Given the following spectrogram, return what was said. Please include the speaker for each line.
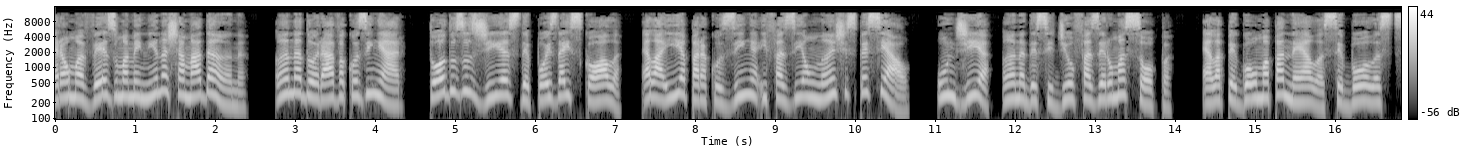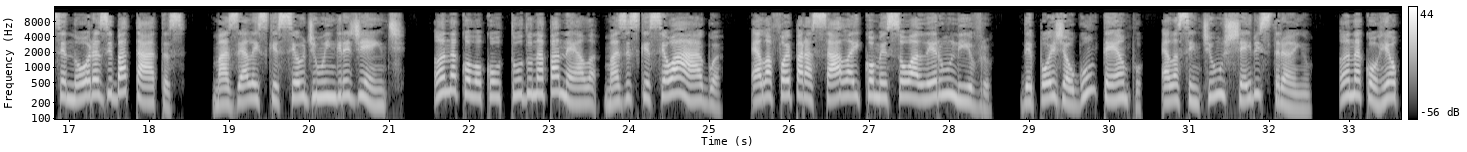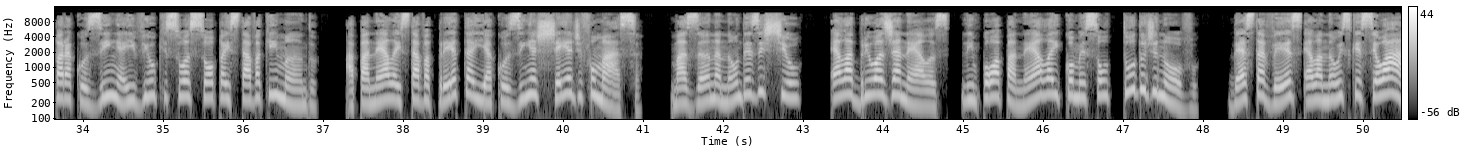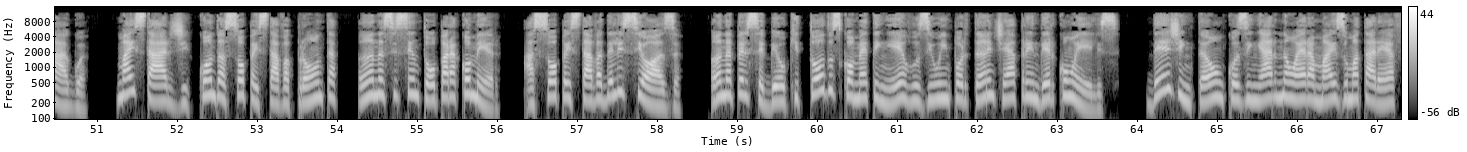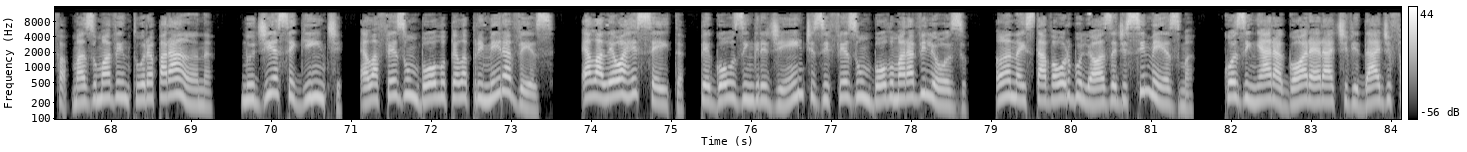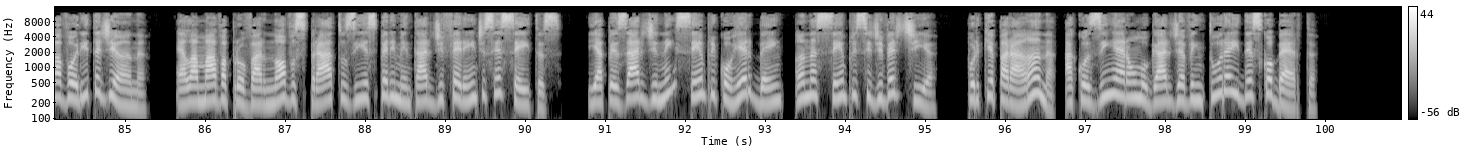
Speaker 1: Era uma vez uma menina chamada Ana. Ana adorava cozinhar. Todos os dias, depois da escola, ela ia para a cozinha e fazia um lanche especial. Um dia, Ana decidiu fazer uma sopa. Ela pegou uma panela, cebolas, cenouras e batatas. Mas ela esqueceu de um ingrediente. Ana colocou tudo na panela, mas esqueceu a água. Ela foi para a sala e começou a ler um livro. Depois de algum tempo, ela sentiu um cheiro estranho. Ana correu para a cozinha e viu que sua sopa estava queimando. A panela estava preta e a cozinha cheia de fumaça. Mas Ana não desistiu. Ela abriu as janelas, limpou a panela e começou tudo de novo. Desta vez ela não esqueceu a água. Mais tarde, quando a sopa estava pronta, Ana se sentou para comer. A sopa estava deliciosa. Ana percebeu que todos cometem erros e o importante é aprender com eles. Desde então, cozinhar não era mais uma tarefa, mas uma aventura para Ana. No dia seguinte, ela fez um bolo pela primeira vez. Ela leu a receita, pegou os ingredientes e fez um bolo maravilhoso. Ana estava orgulhosa de si mesma. Cozinhar agora era a atividade favorita de Ana. Ela amava provar novos pratos e experimentar diferentes receitas. E apesar de nem sempre correr bem, Ana sempre se divertia. Porque para Ana, a cozinha era um lugar de aventura e descoberta.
